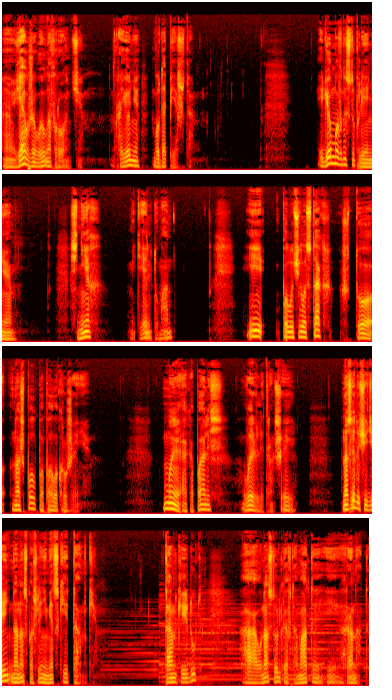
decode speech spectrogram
э, я уже был на фронте, в районе Будапешта. Идем мы в наступление. Снег, метель, туман. И получилось так, что наш пол попал в окружение. Мы окопались, вырыли траншеи. На следующий день на нас пошли немецкие танки. Танки идут, а у нас только автоматы и гранаты.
